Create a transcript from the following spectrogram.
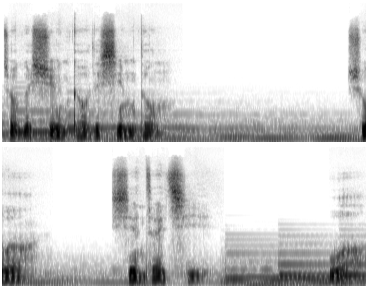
做个宣告的行动，说：现在起，我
